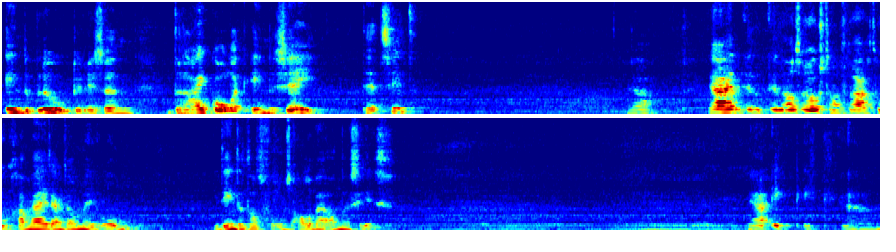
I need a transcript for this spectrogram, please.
in de blue, er is een draaikolk in de zee. That's it. Ja, ja en, en, en als Roos dan vraagt hoe gaan wij daar dan mee om? Ik denk dat dat voor ons allebei anders is. Ja, ik, ik ehm,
